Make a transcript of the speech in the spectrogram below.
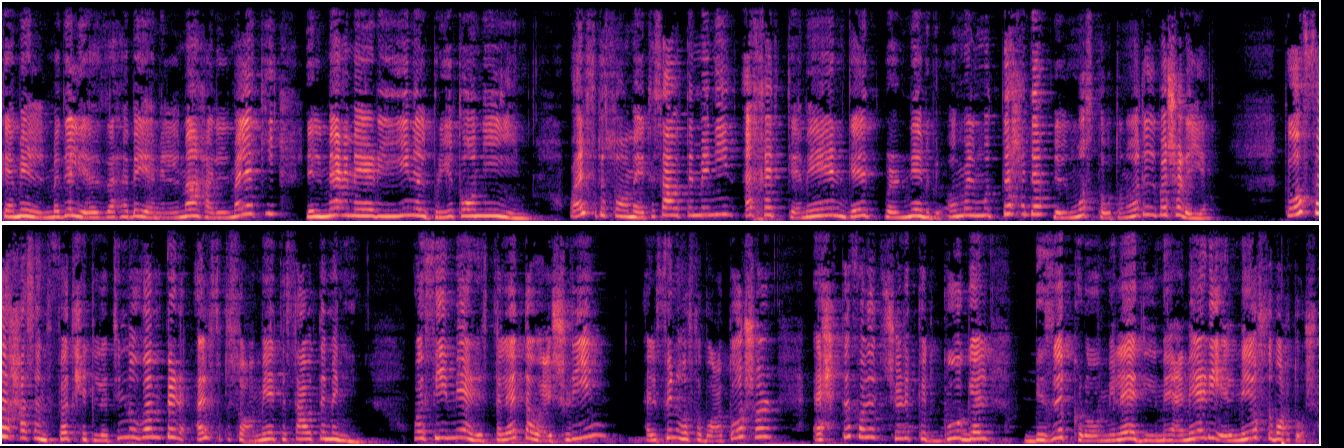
كمان الميدالية الذهبية من المعهد الملكي للمعماريين البريطانيين. و1989 أخذ كمان جائزة برنامج الأمم المتحدة للمستوطنات البشرية. توفى حسن فتحي 30 نوفمبر 1989 وفي مارس 23 2017 احتفلت شركة جوجل بذكرى ميلاد المعماري ال 117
